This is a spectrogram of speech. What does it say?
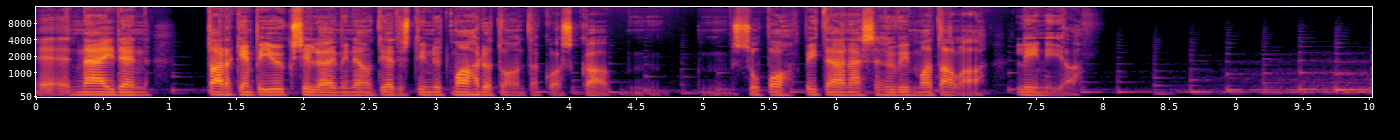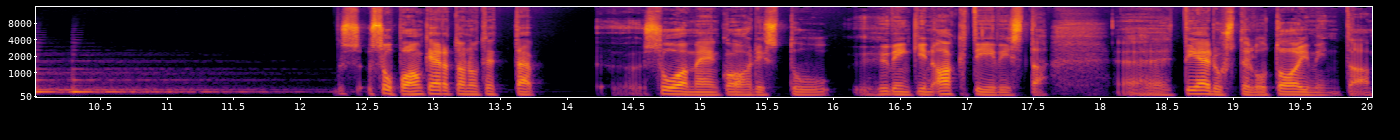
e, näiden tarkempi yksilöiminen on tietysti nyt mahdotonta, koska Supo pitää näissä hyvin matalaa linjaa. Supo on kertonut, että Suomeen kohdistuu hyvinkin aktiivista tiedustelutoimintaa.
